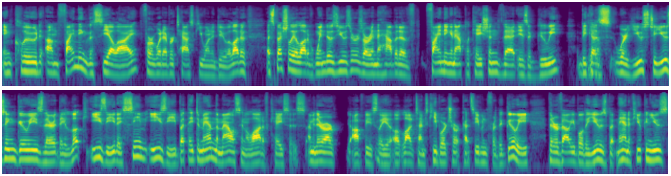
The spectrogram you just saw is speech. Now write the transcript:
include um, finding the CLI for whatever task you want to do. A lot of, especially a lot of Windows users are in the habit of finding an application that is a GUI because yeah. we're used to using GUIs. They they look easy, they seem easy, but they demand the mouse in a lot of cases. I mean, there are obviously a lot of times keyboard shortcuts even for the GUI that are valuable to use. But man, if you can use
